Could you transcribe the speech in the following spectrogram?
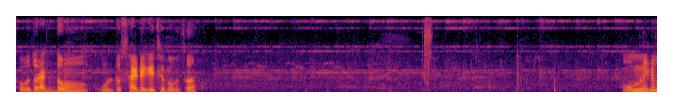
কবুতর একদম উল্টো সাইডে গেছে কবুতর। অমনে গেল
